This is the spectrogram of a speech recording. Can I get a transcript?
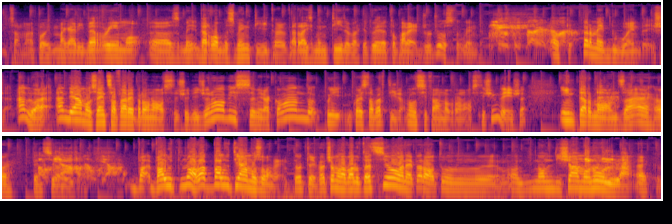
insomma, poi magari verremo, uh, sme- verrò smentito e verrai smentito perché tu hai detto pareggio, giusto? Quindi... Sì, sì, pareggio. Ok, per me due invece. Allora, andiamo senza fare pronostici di Genovis, mi raccomando, qui in questa partita non si fanno pronostici invece. Inter Monza, eh, eh attenzione. Diciamo. Va- valuti- no, va- valutiamo solamente. Ok, facciamo una valutazione, però tu non, non diciamo nulla. Ecco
